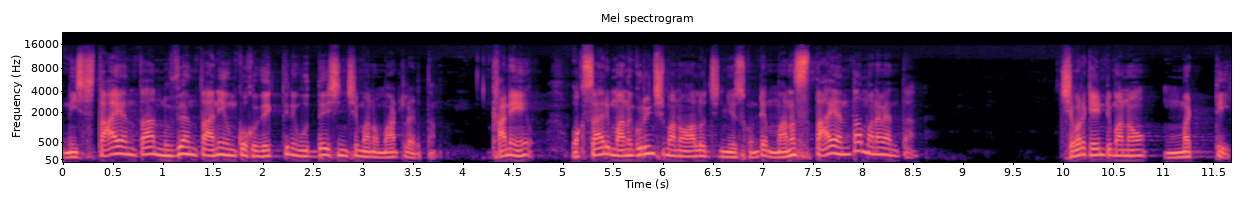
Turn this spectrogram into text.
నీ స్థాయి అంతా నువ్వెంత అని ఇంకొక వ్యక్తిని ఉద్దేశించి మనం మాట్లాడతాం. కానీ ఒకసారి మన గురించి మనం ఆలోచన చేసుకుంటే మన స్థాయి అంతా మనం ఎంత చివరికి ఏంటి మనం? మట్టి.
